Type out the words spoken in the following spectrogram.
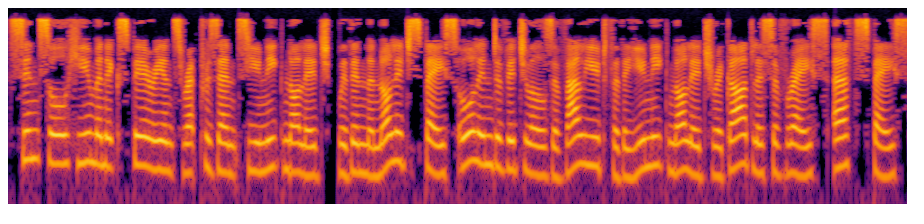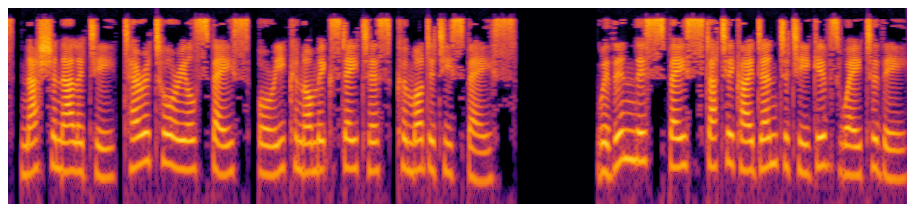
Since all human experience represents unique knowledge, within the knowledge space all individuals are valued for the unique knowledge regardless of race earth space, nationality territorial space, or economic status commodity space. Within this space static identity gives way to the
